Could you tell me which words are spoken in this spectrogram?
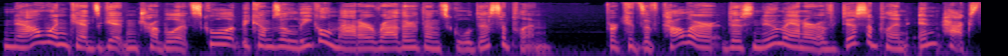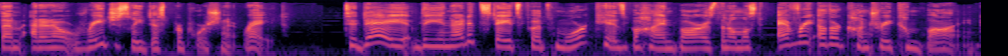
Now, when kids get in trouble at school, it becomes a legal matter rather than school discipline. For kids of color, this new manner of discipline impacts them at an outrageously disproportionate rate. Today, the United States puts more kids behind bars than almost every other country combined.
